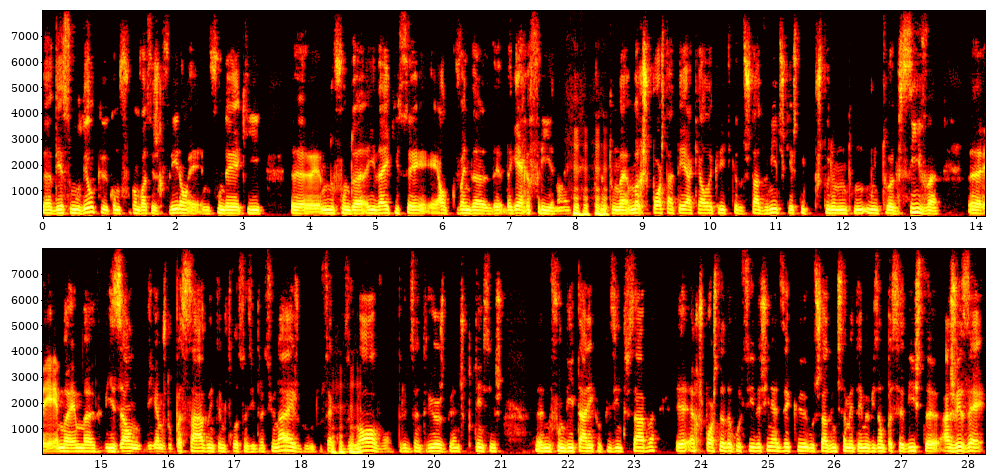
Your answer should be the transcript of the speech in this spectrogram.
uh, desse modelo que, como, como vocês referiram, é, no fundo é aqui, uh, no fundo a ideia é que isso é, é algo que vem da, da, da, Guerra Fria, não é? Portanto, uma, uma, resposta até àquela crítica dos Estados Unidos, que este tipo de postura muito, muito agressiva eh, é uma, é uma, visão, digamos, do passado em termos de relações internacionais, do, do século XIX, ou períodos anteriores de grandes potências, eh, no fundo, ditarem aquilo que lhes interessava, a resposta da Rússia e da China é dizer que os Estados Unidos também têm uma visão passadista, às vezes é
